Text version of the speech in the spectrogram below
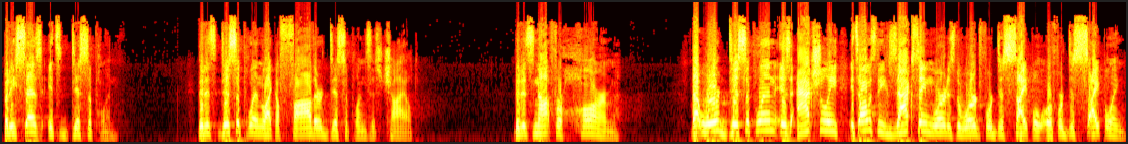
But he says it's discipline. That it's discipline like a father disciplines his child. That it's not for harm. That word discipline is actually, it's almost the exact same word as the word for disciple or for discipling.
